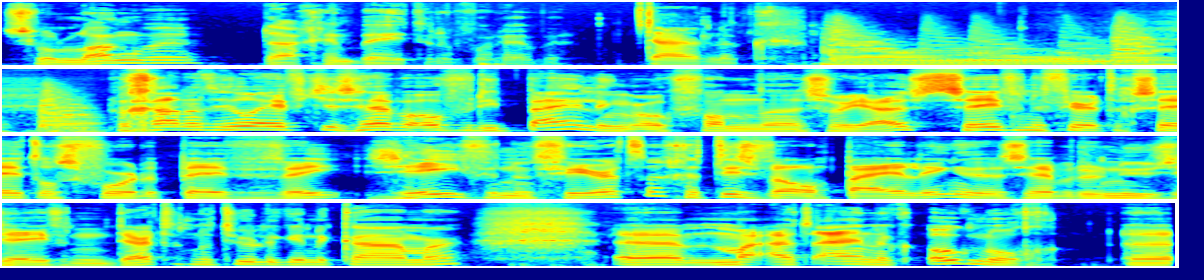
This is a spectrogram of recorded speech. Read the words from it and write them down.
zolang we daar geen betere voor hebben. Duidelijk. We gaan het heel eventjes hebben over die peiling ook van eh, zojuist. 47 zetels voor de PVV, 47. Het is wel een peiling. Ze hebben er nu 37 natuurlijk in de Kamer. Eh, maar uiteindelijk ook nog eh,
